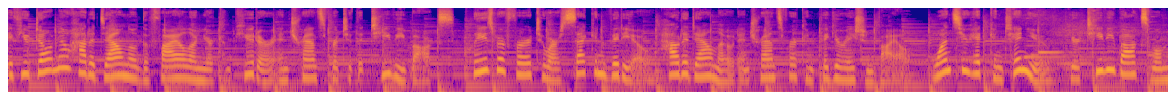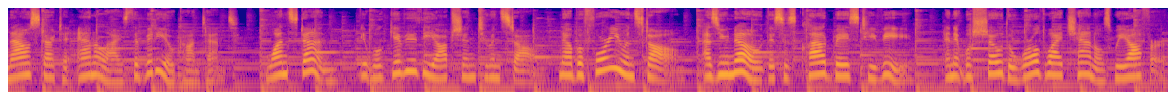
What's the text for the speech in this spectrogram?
If you don't know how to download the file on your computer and transfer to the TV box, please refer to our second video, How to Download and Transfer Configuration File. Once you hit Continue, your TV box will now start to analyze the video content. Once done, it will give you the option to install. Now before you install, as you know, this is cloud-based TV, and it will show the worldwide channels we offer.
